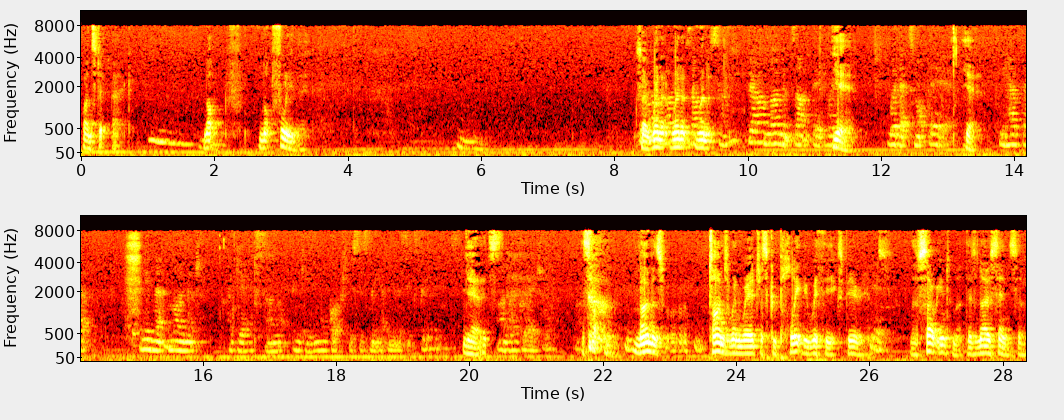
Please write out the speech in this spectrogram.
one step back, not not fully there. Mm. So when it when it when it there? there are moments, aren't there, where, yeah where that's not there. yeah We have that, and in that moment, I guess I'm not thinking, oh gosh, this is me having this experience. Yeah it's Aren't I grateful? it's like moments times when we're just completely with the experience. Yes. They're so intimate. There's no sense of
